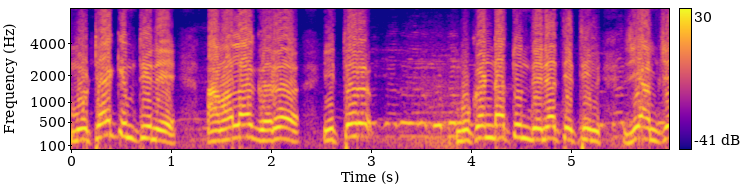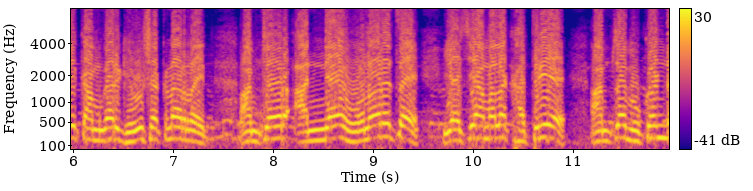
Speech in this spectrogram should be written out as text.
मोठ्या किमतीने आम्हाला घरं इतर भूखंडातून देण्यात येतील जे आमचे कामगार घेऊ शकणार नाहीत. आमच्यावर अन्याय होणारच आहे याची आम्हाला खात्री आहे. आमचा भूखंड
